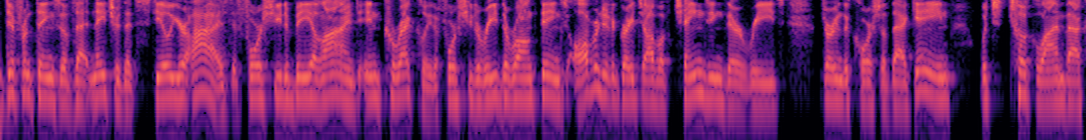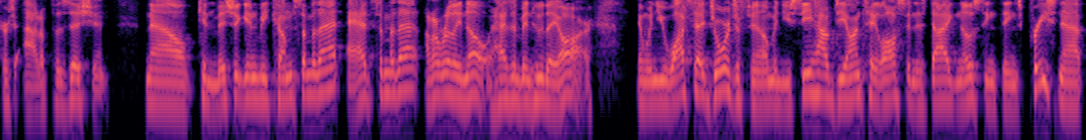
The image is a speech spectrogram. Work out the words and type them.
different things of that nature that steal your eyes, that force you to be aligned incorrectly, to force you to read the wrong things. Auburn did a great job of changing their reads during the course of that game, which took linebackers out of position. Now, can Michigan become some of that, add some of that? I don't really know. It hasn't been who they are. And when you watch that Georgia film and you see how Deontae Lawson is diagnosing things pre snap,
